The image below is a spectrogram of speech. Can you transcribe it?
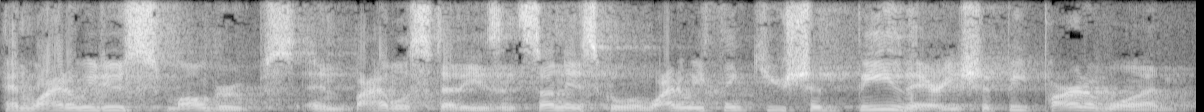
And why do we do small groups and Bible studies and Sunday school? Why do we think you should be there? You should be part of one.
